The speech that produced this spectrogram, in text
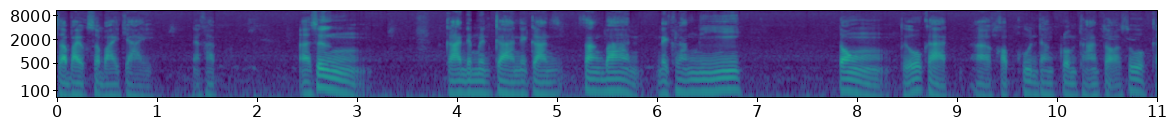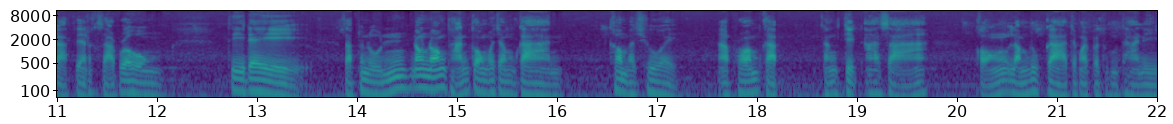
สบายอกสบายใจนะครับซึ่งการดำเนินการในการสร้างบ้านในครั้งนี้ ต้องถือโอกาสขอบคุณทางกรมฐานต่อสู้อากาศยนรักษาพระองค์ ที่ได้สนับสนุนน้องๆฐานกองประจำการเข้ามาช่วย พร้อมกับทางจิตอาสาของลำลูกกาจังหวัดปทุมธานี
